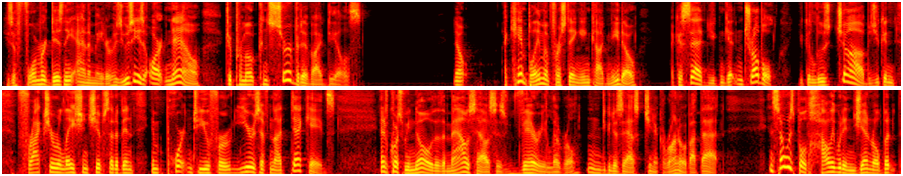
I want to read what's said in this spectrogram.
He's a former Disney animator who's using his art now to promote conservative ideals. Now, I can't blame him for staying incognito. Like I said, you can get in trouble. You can lose jobs. You can fracture relationships that have been important to you for years, if not decades. And of course, we know that the Mouse House is very liberal. You can just ask Gina Carano about that. And so is both Hollywood in general, but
